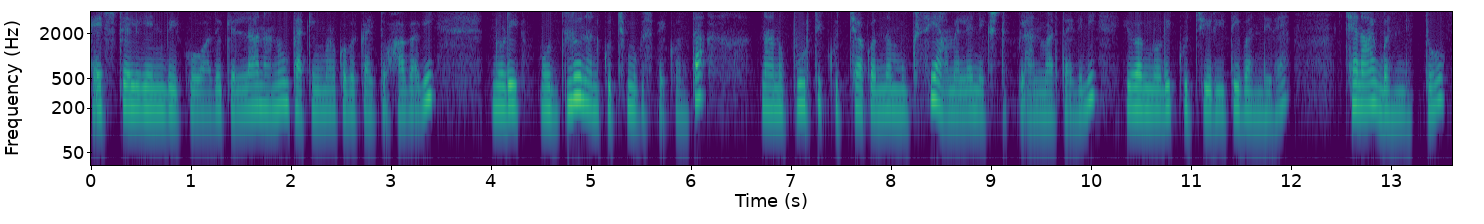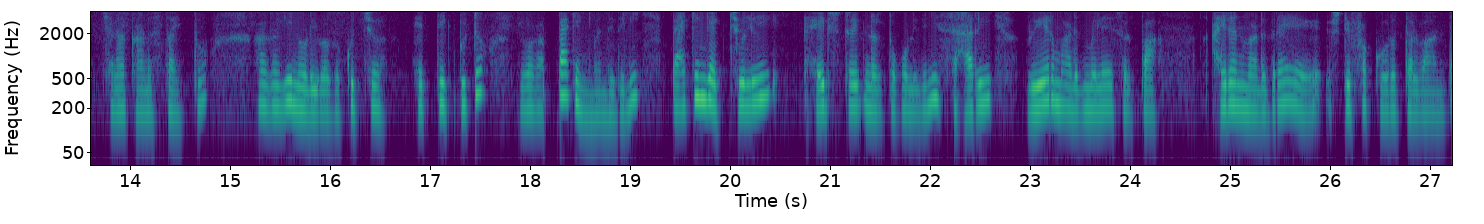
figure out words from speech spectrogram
ಹೇರ್ ಸ್ಟೈಲ್ಗೆ ಏನು ಬೇಕು, ಅದಕ್ಕೆಲ್ಲ ನಾನು ಪ್ಯಾಕಿಂಗ್ ಮಾಡ್ಕೋಬೇಕಾಯಿತು. ಹಾಗಾಗಿ ನೋಡಿ, ಮೊದಲು ನಾನು ಕುಚ್ಚು ಮುಗಿಸ್ಬೇಕು ಅಂತ ನಾನು ಪೂರ್ತಿ ಕುಚ್ಚು ಹಾಕೋದನ್ನ ಮುಗಿಸಿ ಆಮೇಲೆ ನೆಕ್ಸ್ಟ್ ಪ್ಲ್ಯಾನ್ ಮಾಡ್ತಾಯಿದ್ದೀನಿ ಇವಾಗ ನೋಡಿ ಕುಚ್ಚು ಈ ರೀತಿ ಬಂದಿದೆ. ಚೆನ್ನಾಗಿ ಬಂದಿತ್ತು, ಚೆನ್ನಾಗಿ ಕಾಣಿಸ್ತಾ ಇತ್ತು. ಹಾಗಾಗಿ ನೋಡಿ, ಇವಾಗ ಕುಚ್ಚು ಎತ್ತಿಟ್ಬಿಟ್ಟು ಇವಾಗ ಪ್ಯಾಕಿಂಗ್ ಬಂದಿದ್ದೀನಿ. ಪ್ಯಾಕಿಂಗ್ ಆ್ಯಕ್ಚುಲಿ ಹೆಡ್ ಸ್ಟ್ರೈಟ್ನರ್ ತೊಗೊಂಡಿದ್ದೀನಿ. ಸ್ಯಾರಿ ವೇರ್ ಮಾಡಿದ್ಮೇಲೆ ಸ್ವಲ್ಪ ಐರನ್ ಮಾಡಿದ್ರೆ ಸ್ಟಿಫಾಗಿ ಕೂರುತ್ತಲ್ವ ಅಂತ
